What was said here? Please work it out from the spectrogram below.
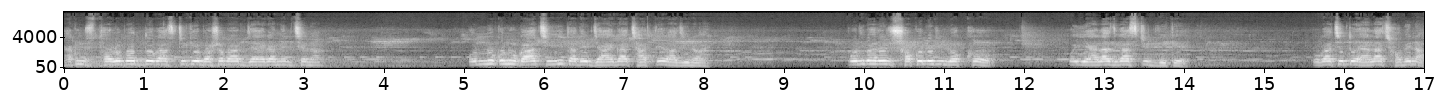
এখন স্থলপদ্ম গাছটিকে বসাবার জায়গা মিলছে না। অন্য কোনো গাছই তাদের জায়গা ছাড়তে রাজি নয়। পরিবারের সকলেরই লক্ষ্য ওই এলাচ গাছটির দিকে। ও গাছে তো এলাচ হবে না।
